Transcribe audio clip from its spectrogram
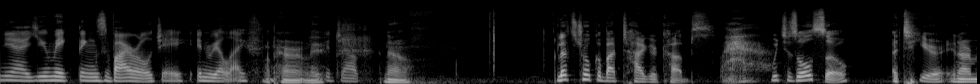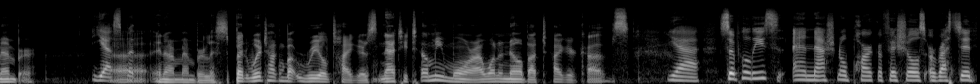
Yeah, you make things viral, Jay, in real life. Apparently. Good job. No. Let's talk about Tiger Cubs, which is also a tier in our member Yes, uh, but in our member list. But we're talking about real tigers. Natty, tell me more. I want to know about Tiger Cubs. yeah. So police and national park officials arrested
